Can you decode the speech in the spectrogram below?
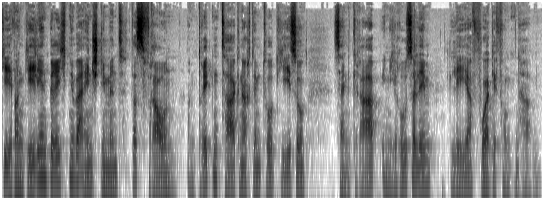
Die Evangelien berichten übereinstimmend, dass Frauen am dritten Tag nach dem Tod Jesu sein Grab in Jerusalem leer vorgefunden haben.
